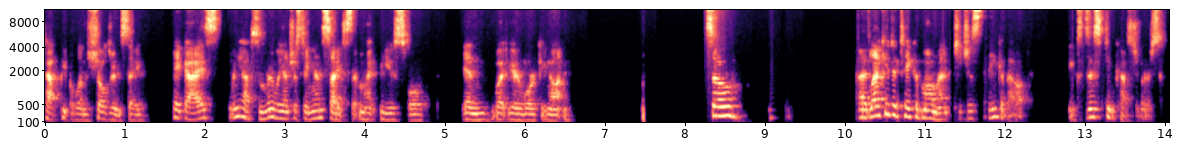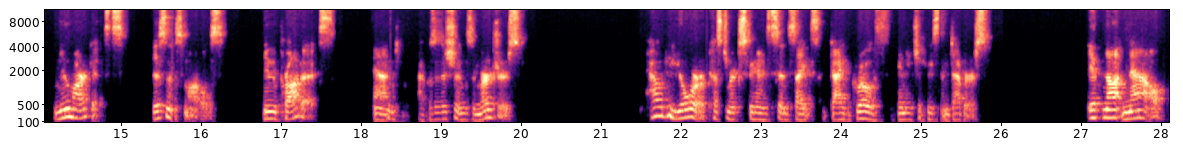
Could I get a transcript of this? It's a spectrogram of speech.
tap people on the shoulder and say, hey, guys, we have some really interesting insights that might be useful in what you're working on. So I'd like you to take a moment to just think about existing customers, new markets, business models, new products, and acquisitions and mergers. How do your customer experience insights guide growth in each of these endeavors? If not now,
